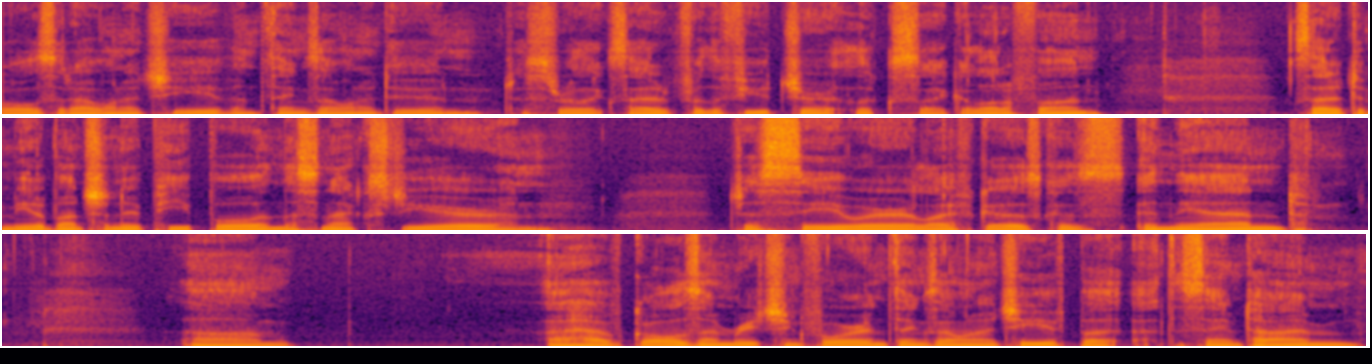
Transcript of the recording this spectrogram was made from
goals that I want to achieve and things I want to do, and just really excited for the future. It looks like a lot of fun excited to meet a bunch of new people in this next year and just see where life goes. Because in the end, um, I have goals I'm reaching for and things I want to achieve, but at the same time,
